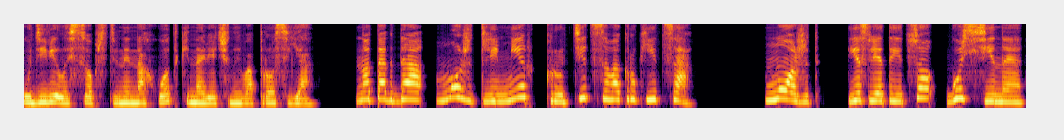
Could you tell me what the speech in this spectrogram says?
удивилась собственной находке на вечный вопрос я. «Но тогда может ли мир крутиться вокруг яйца?» «Может, если это яйцо гусиное»,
